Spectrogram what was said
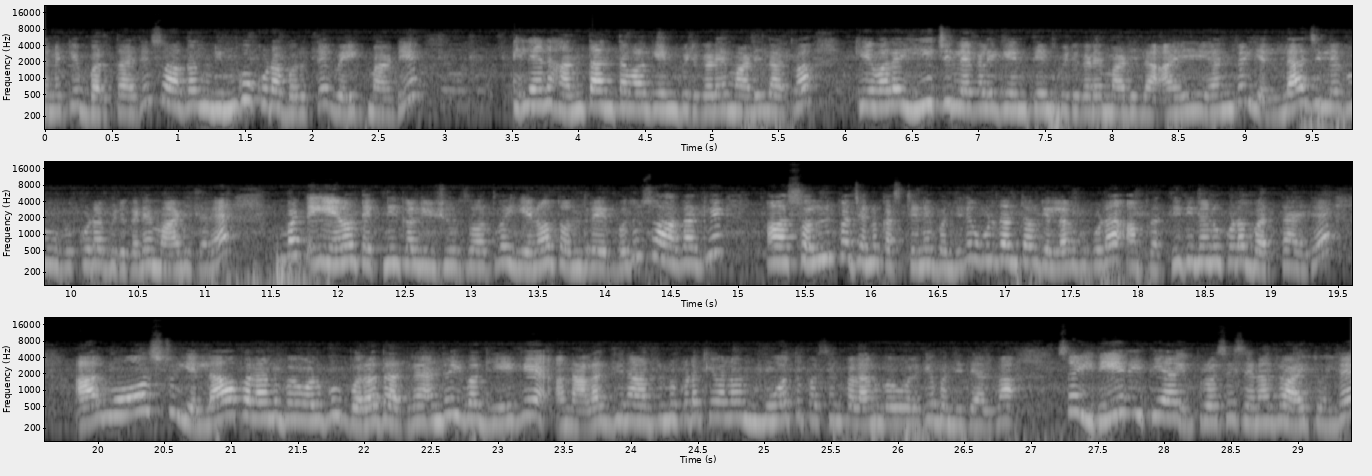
ಜನಕ್ಕೆ ಬರ್ತಾ ಇದೆ. ಸೊ ಹಾಗಾಗಿ ನಿಮಗೂ ಕೂಡ ಬರುತ್ತೆ. ವೆಯ್ಟ್ ಮಾಡಿ. ಇಲ್ಲೇನು ಹಂತ ಹಂತವಾಗಿ ಏನು ಬಿಡುಗಡೆ ಮಾಡಿಲ್ಲ ಅಥವಾ ಕೇವಲ ಈ ಜಿಲ್ಲೆಗಳಿಗೆ ಅಂತೇನು ಬಿಡುಗಡೆ ಮಾಡಿಲ್ಲ. ಐ ಅಂದರೆ ಎಲ್ಲ ಜಿಲ್ಲೆಗಳಿಗೂ ಕೂಡ ಬಿಡುಗಡೆ ಮಾಡಿದ್ದಾರೆ. ಬಟ್ ಏನೋ ಟೆಕ್ನಿಕಲ್ ಇಶ್ಯೂಸು ಅಥವಾ ಏನೋ ತೊಂದರೆ ಇರ್ಬೋದು. ಸೊ ಹಾಗಾಗಿ ಸ್ವಲ್ಪ ಜನಕ್ಕೆ ಅಷ್ಟೇ ಬಂದಿದೆ. ಉಳಿದಂಥವ್ರಿಗೆಲ್ಲರಿಗೂ ಕೂಡ ಪ್ರತಿದಿನವೂ ಕೂಡ ಬರ್ತಾ ಇದೆ. ಆಲ್ಮೋಸ್ಟ್ ಎಲ್ಲ ಫಲಾನುಭವಿಗಳಿಗೂ ಬರೋದಾದರೆ, ಅಂದರೆ ಇವಾಗ ಹೇಗೆ ನಾಲ್ಕು ದಿನ ಆದ್ರೂ ಕೂಡ ಕೇವಲ ಒಂದು ಮೂವತ್ತು ಪರ್ಸೆಂಟ್ ಫಲಾನುಭವಿಗಳಿಗೆ ಬಂದಿದೆ ಅಲ್ವಾ? ಸೊ ಇದೇ ರೀತಿಯ ಪ್ರೋಸೆಸ್ ಏನಾದರೂ ಆಯಿತು ಅಂದರೆ,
